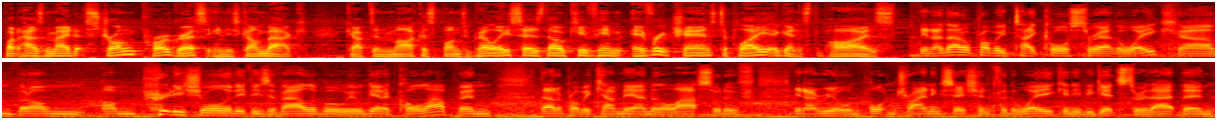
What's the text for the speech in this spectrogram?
but has made strong progress in his comeback. Captain Marcus Bontempelli says they'll give him every chance to play against the Pies. You know that'll probably take course throughout the week, um, but I'm I'm pretty sure that if he's available, we'll get a call up, and that'll probably come down to the last sort of you know real important training session for the week. And if he gets through that, then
